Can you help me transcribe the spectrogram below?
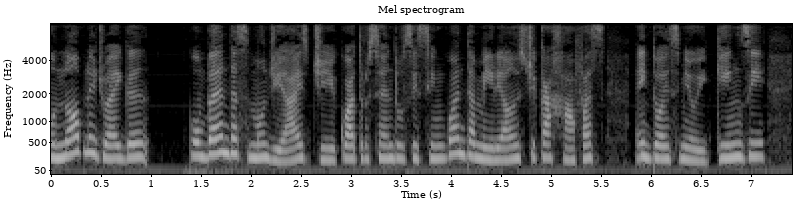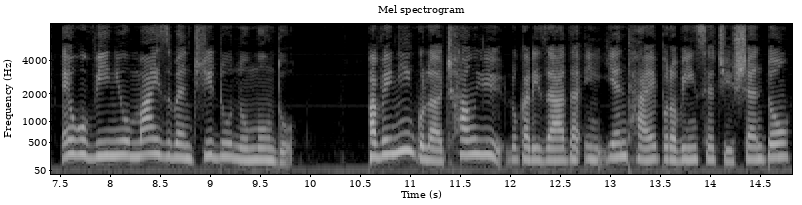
O Noble Dragon, com vendas mundiais de 450 milhões de garrafas em 2015, é o vinho mais vendido no mundo. A vinícola Changyu, localizada em Yantai, província de Shandong,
